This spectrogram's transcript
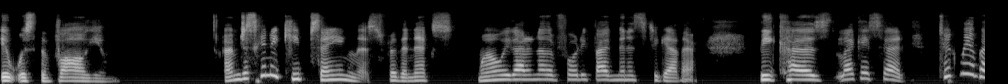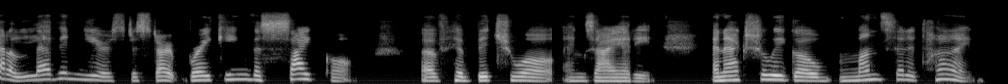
It was the volume. I'm just going to keep saying this for the next well, we got another 45 minutes together because, like I said, took me about 11 years to start breaking the cycle of habitual anxiety and actually go months at a time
